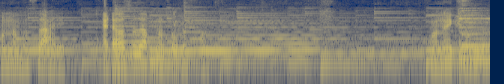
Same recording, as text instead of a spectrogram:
ওর নাম হচ্ছে আরিফ। এটা হচ্ছে যে আপনার প্রবেশ অনেক সুন্দর।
